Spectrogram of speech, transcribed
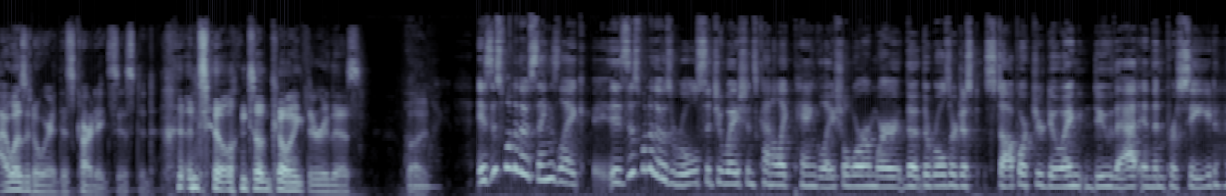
I wasn't aware this card existed until until going through this. But Is this one of those things like is this one of those rule situations kind of like Panglacial Wurm where the, the rules are just stop what you're doing, do that, and then proceed?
